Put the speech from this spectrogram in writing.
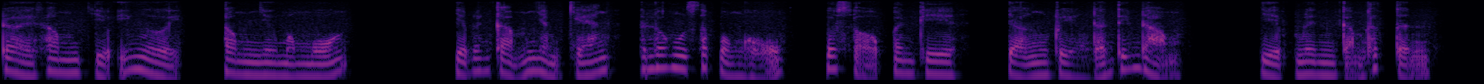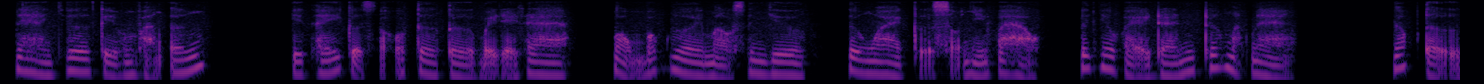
trời không chịu ý người, không như mong muốn. Diệp Lan Cẩm nhầm chán, đến lúc sắp buồn ngủ, cửa sổ bên kia chợn truyền đến tiếng động. Diệp Linh cảm thức tỉnh, nàng chưa kịp phản ứng. Chỉ thấy cửa sổ từ từ bị đẩy ra, một bóng người màu xanh dương từ ngoài cửa sổ nhảy vào, cứ như vậy đến trước mặt nàng. Ngốc tử,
